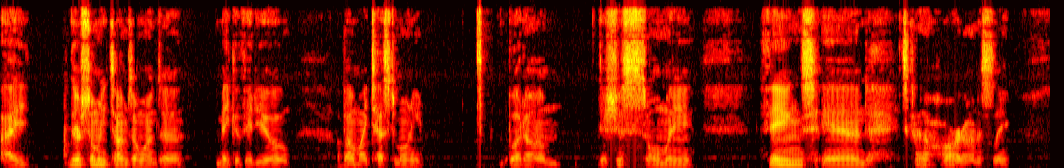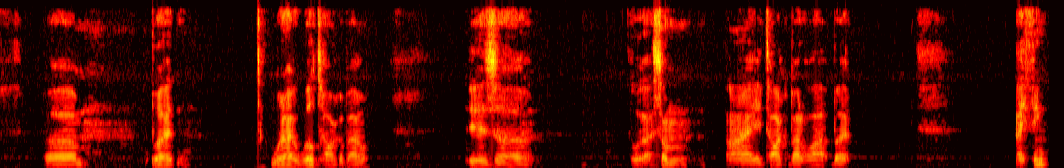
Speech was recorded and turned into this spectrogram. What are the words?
I, there's so many times I wanted to make a video about my testimony, but um, there's just so many things, and it's kind of hard, honestly. Um, but what I will talk about is uh, some I talk about a lot, but I think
